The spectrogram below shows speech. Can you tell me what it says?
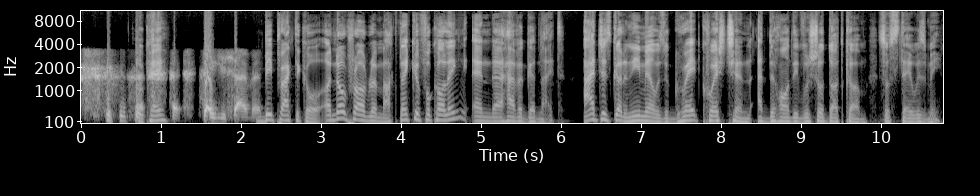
okay Thank you, Simon. be practical uh, no problem mark thank you for calling and uh, have a good night i just got an email with a great question at therendezvousshow.com so stay with me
